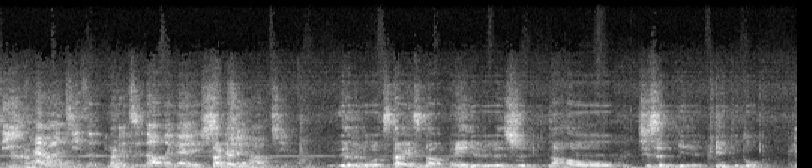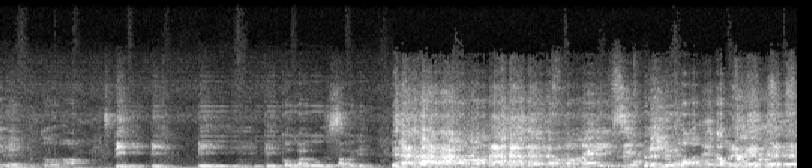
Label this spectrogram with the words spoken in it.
地台湾记者，你会知道大概薪水行情吗？呃，我大概知道，哎，也认识，然后其实也并不多，也并不多哦。比比比比公关公司少一点。什么意思啊？比我的公关公司少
